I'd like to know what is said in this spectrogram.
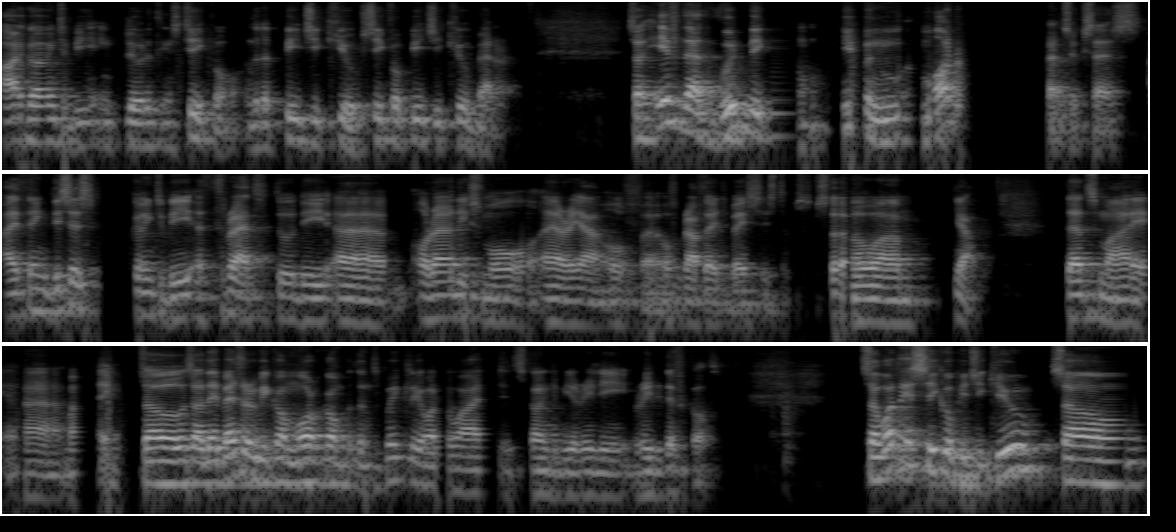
are going to be included in SQL under the PGQ, SQL PGQ banner. So if that would become even more success, I think this is going to be a threat to the uh, already small area of, uh, of graph database systems. So um, yeah, that's my, uh, my take. So, so they better become more competent quickly, otherwise it's going to be really, really difficult. So what is SQL PGQ? So,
